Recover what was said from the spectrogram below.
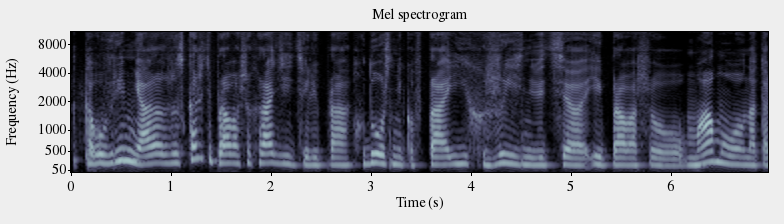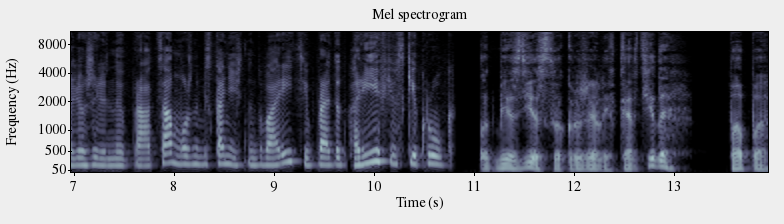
От того времени, а расскажите про ваших родителей, про художников, про их жизнь, ведь э, и про вашу маму Наталью Жилину, и про отца можно бесконечно говорить, и про этот Арефьевский круг. Вот меня с детства окружали их картины. Папа,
